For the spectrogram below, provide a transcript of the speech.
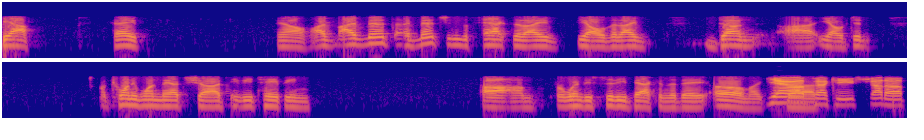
Yeah. Hey. You know, I've I've meant I've mentioned the fact that I you know that I've done uh you know did a 21 match uh, TV taping um for Windy City back in the day. Oh my Yeah, god. Yeah, Becky, shut up.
